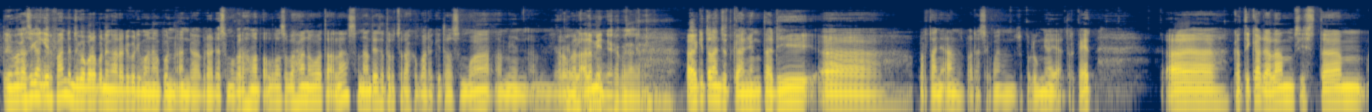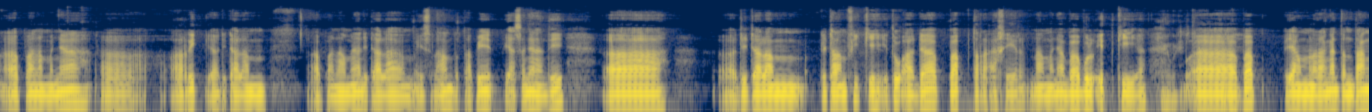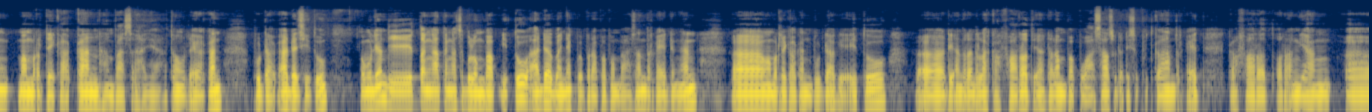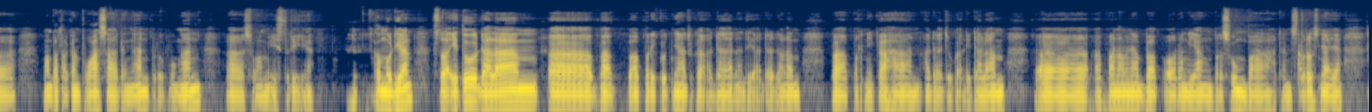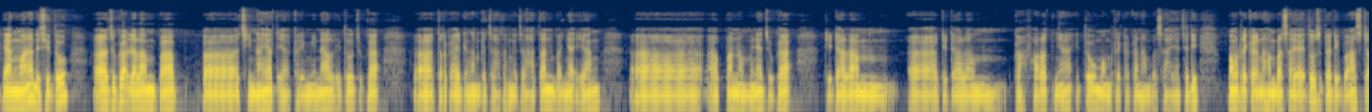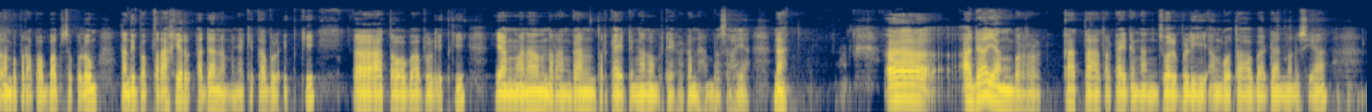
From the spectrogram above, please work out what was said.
Terima kasih Kang Irfan dan juga para pendengar radio di mana pun Anda berada. Semoga rahmat Allah Subhanahu Wa Taala senantiasa tercurah kepada kita semua. Amin. Amin. Ya Rabbal Alamin. Ya Rabbal Alamin. Uh, kita lanjutkan yang tadi uh, pertanyaan pada segmen sebelumnya ya terkait uh, ketika dalam sistem apa namanya uh, rik ya di dalam apa namanya di dalam Islam tetapi biasanya nanti uh, uh, di dalam di dalam fikih itu ada bab terakhir namanya babul itki ya. Uh, bab yang menerangkan tentang memerdekakan hamba sahaya atau memerdekakan budak. Ada di situ Kemudian di tengah-tengah sebelum bab itu ada banyak beberapa pembahasan terkait dengan uh, memerdekakan budak yaitu uh, di antara adalah kafarot ya dalam bab puasa sudah disebutkan terkait kafarot orang yang uh, membatalkan puasa dengan berhubungan uh, suami istri ya. Kemudian setelah itu dalam uh, bab, bab berikutnya juga ada nanti ada dalam bab pernikahan, ada juga di dalam uh, apa namanya bab orang yang bersumpah dan seterusnya ya. Yang mana di situ uh, juga dalam bab uh, jinayat ya kriminal itu juga uh, terkait dengan kejahatan-kejahatan banyak yang uh, apa namanya juga di dalam uh, di dalam kafarotnya itu memerdekakan hamba saya. Jadi memerdekakan hamba saya itu sudah dibahas dalam beberapa bab sebelum nanti bab terakhir ada namanya kitabul itki uh, atau babul itki yang mana menerangkan terkait dengan memerdekakan hamba saya. Nah, uh, ada yang berkata terkait dengan jual beli anggota badan manusia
